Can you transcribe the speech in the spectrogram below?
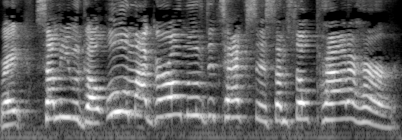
right? Some of you would go, ooh, my girl moved to Texas. I'm so proud of her.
